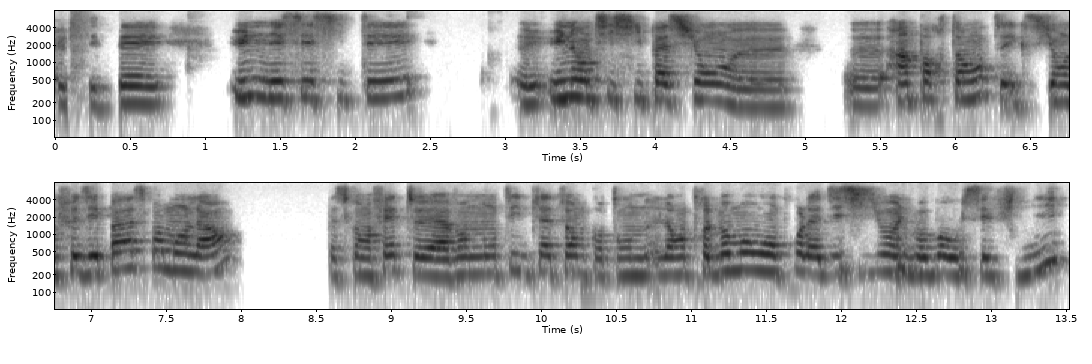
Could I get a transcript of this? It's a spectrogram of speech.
que c'était une nécessité, une anticipation importante et que si on ne le faisait pas à ce moment-là, parce qu'en fait, euh, avant de monter une plateforme, quand on, entre le moment où on prend la décision et le moment où c'est fini,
